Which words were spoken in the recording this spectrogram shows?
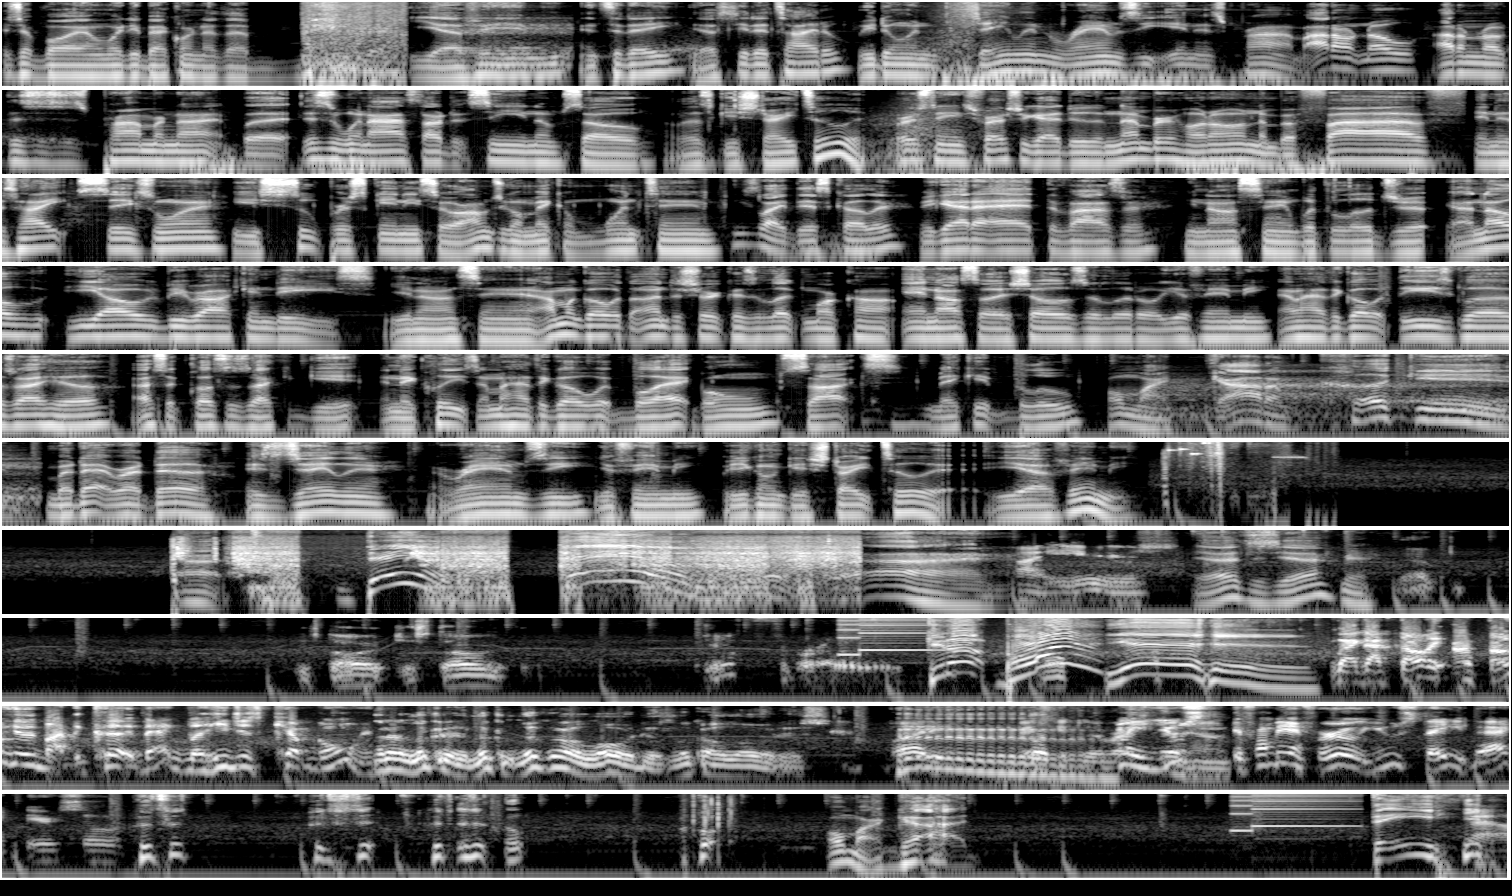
It's your boy, I'm you back on banger. Yeah, feel me? And today, y'all see the title? We doing Jalen Ramsey in his prime. I don't know. I don't know if this is his prime or not, but this is when I started seeing him. So let's get straight to it. First things first, we gotta do the number. Hold on, number five in his height, six one. He's super skinny, so I'm just gonna make him 110. He's like this color. We gotta add the visor, you know what I'm saying, with the little drip. I know he always be rocking these, you know what I'm saying? I'm gonna go with the undershirt because it look more comp, and also it shows a little, you feel me? I'm gonna have to go with these gloves right here. That's the closest I could get. And the cleats, I'm gonna have to go with black. Boom, socks, make it blue. Oh my God, I'm cooking. But that right there is Jalen Ramsey, you feel me? But you're gonna get straight to it. Yeah, feel me? Alright. Damn! Damn! God. My ears. Yeah, just yeah. yeah. Yep. Just start. Just start. Get up, boy! Yeah. Like I thought, I thought he was about to cut back, but he just kept going. Look at it. Look at it. Look, look how low it is. Look how low it is. Buddy, I mean, you, if I'm being for real, you stayed back there, so Oh. oh my god. Damn.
